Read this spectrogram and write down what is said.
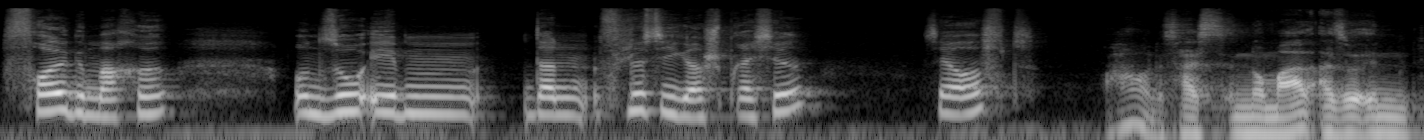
Folge mache und so eben dann flüssiger spreche. Sehr oft. Wow, das heißt normal, also in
